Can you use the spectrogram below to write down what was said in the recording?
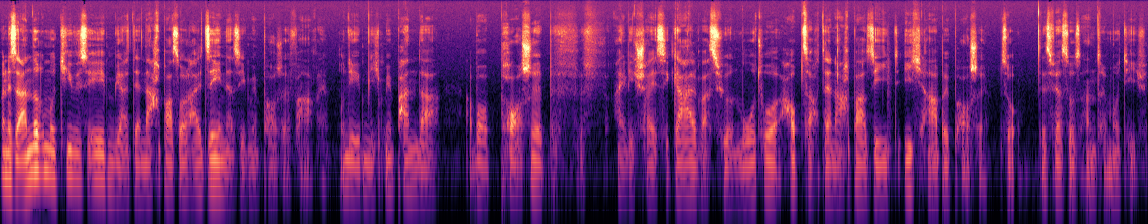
Und das andere Motiv ist eben, ja, der Nachbar soll halt sehen, dass ich mit Porsche fahre und eben nicht mit Panda. Aber Porsche, eigentlich scheißegal, was für ein Motor. Hauptsache der Nachbar sieht, ich habe Porsche. So, das wäre so das andere Motiv.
